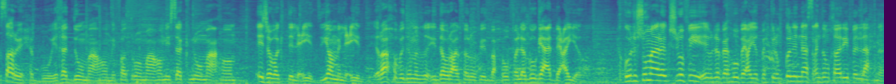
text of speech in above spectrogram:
صاروا يحبوه يغدوا معهم يفطروا معهم يسكنوا معهم. اجى وقت العيد يوم العيد راحوا بدهم يدوروا على الخروف يذبحوه فلقوه قاعد بيعيط حكوا له شو مالك؟ شو في هو بيعيط بيحكي لهم كل الناس عندهم خريف الا إحنا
